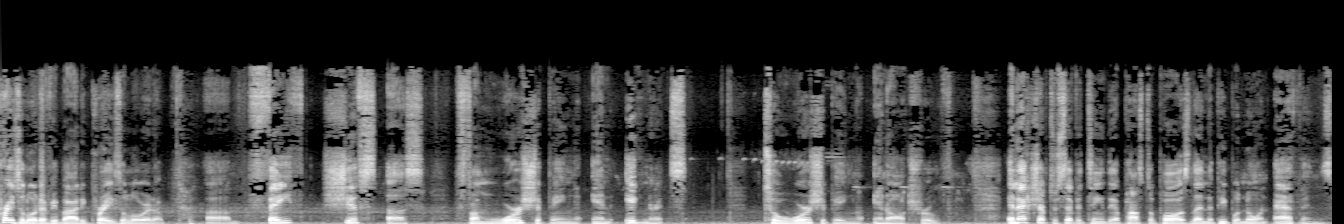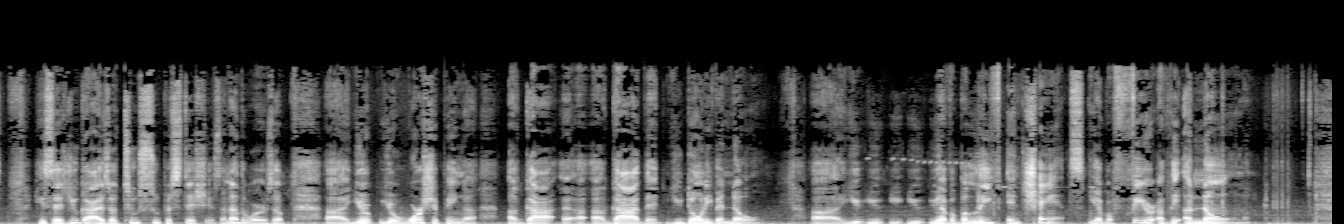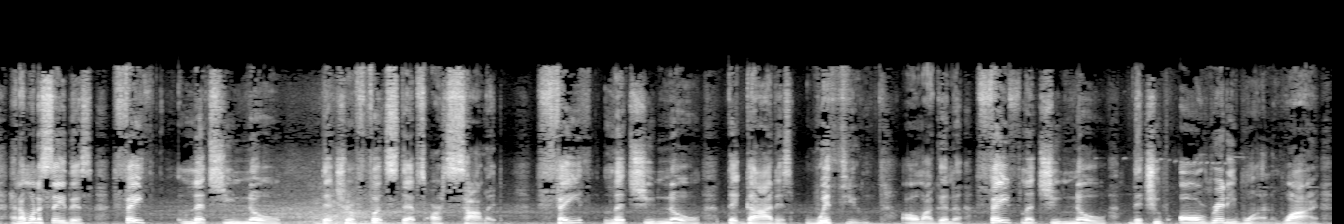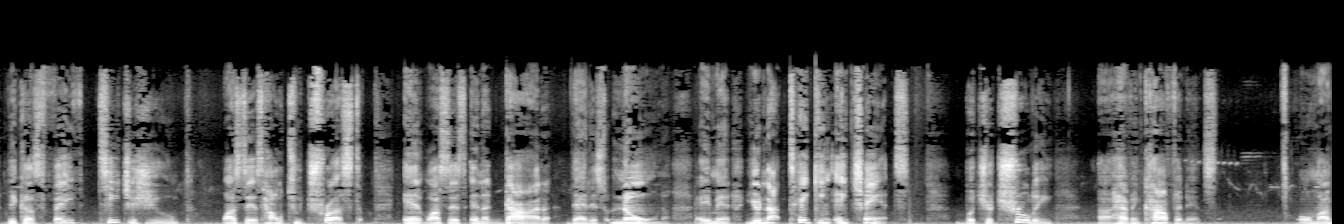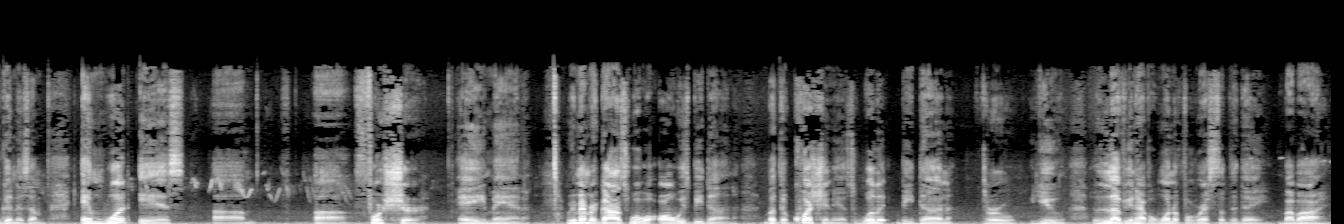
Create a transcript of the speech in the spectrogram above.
praise the Lord, everybody. Praise the Lord. Um, faith shifts us from worshiping in ignorance to worshiping in all truth. In Acts chapter 17, the apostle Paul is letting the people know in Athens. He says, "You guys are too superstitious." In other words, uh, uh, you're you're worshiping a, a god a, a, God that you don't even know. Uh, you you you you have a belief in chance. You have a fear of the unknown. And I want to say this: faith lets you know that your footsteps are solid. Faith lets you know that God is with you. Oh my goodness. Faith lets you know that you've already won. Why? Because faith teaches you watch this, how to trust and watch this in a God that is known. Amen. You're not taking a chance, but you're truly uh, having confidence. Oh my goodness. Um, and what is um, uh, for sure. Amen. Remember, God's will will always be done. But the question is, will it be done through you? Love you and have a wonderful rest of the day. Bye bye.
